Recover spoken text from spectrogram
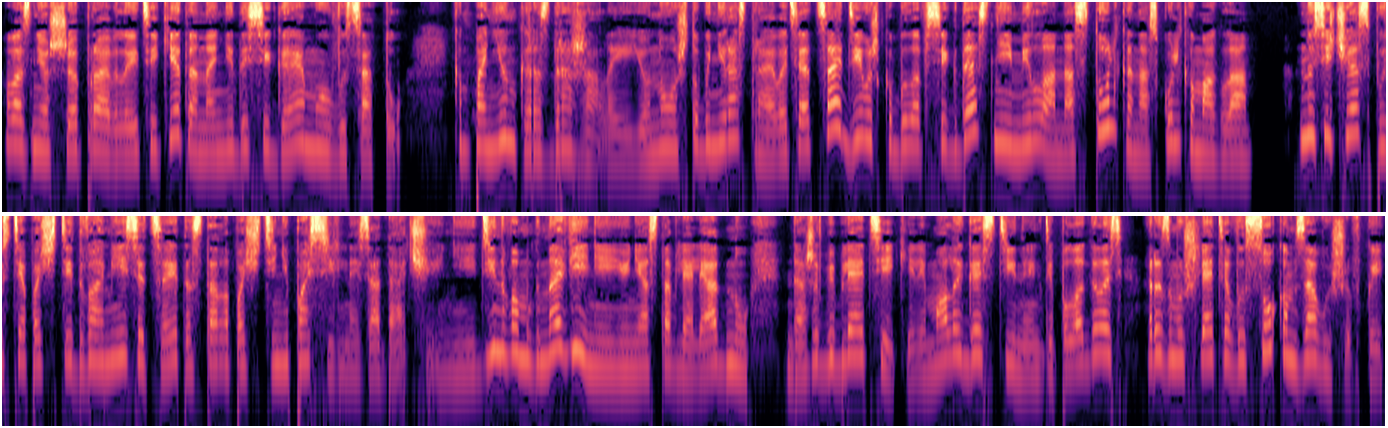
вознесшая правила этикета на недосягаемую высоту. Компаньонка раздражала ее, но, чтобы не расстраивать отца, девушка была всегда с ней мила настолько, насколько могла. Но сейчас, спустя почти два месяца, это стало почти непосильной задачей. Ни единого мгновения ее не оставляли одну, даже в библиотеке или малой гостиной, где полагалось размышлять о высоком за вышивкой,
